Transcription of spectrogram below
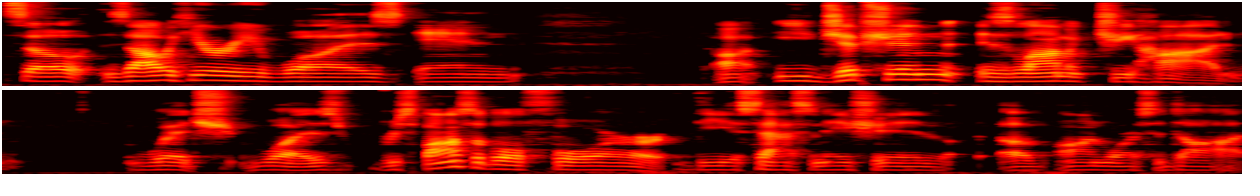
so Zawahiri was in uh, Egyptian Islamic Jihad, which was responsible for the assassination of Anwar Sadat,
